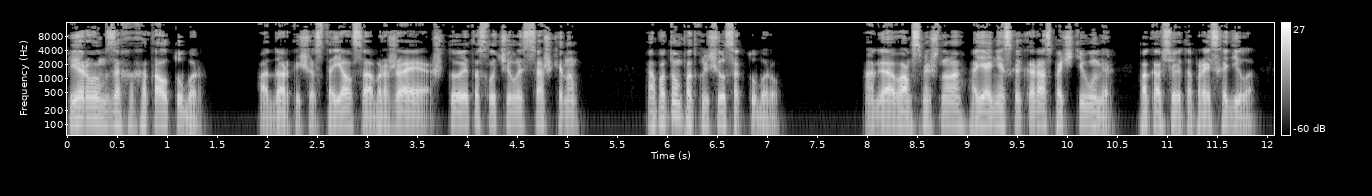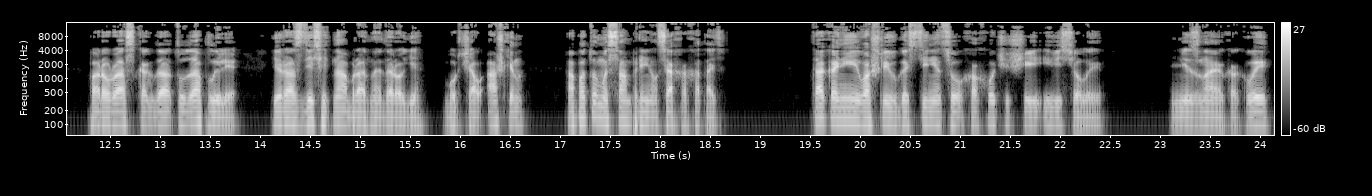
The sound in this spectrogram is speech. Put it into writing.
Первым захохотал Тубар. А Дарк еще стоял, соображая, что это случилось с Сашкиным, а потом подключился к Тубору. «Ага, вам смешно, а я несколько раз почти умер, пока все это происходило. Пару раз, когда туда плыли, и раз десять на обратной дороге», — бурчал Ашкин, а потом и сам принялся хохотать. Так они и вошли в гостиницу, хохочущие и веселые. «Не знаю, как вы,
